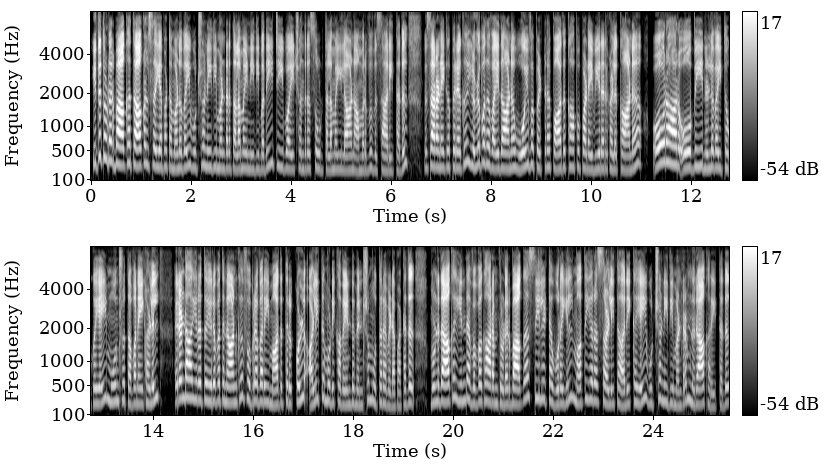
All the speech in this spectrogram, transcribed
இது தொடர்பாக தாக்கல் செய்யப்பட்ட மனுவை உச்சநீதிமன்ற தலைமை நீதிபதி டி ஒய் சந்திரசூட் தலைமையிலான அமர்வு விசாரித்தது. விசாரணைக்கு பிறகு எழுபது வயதான ஓய்வு பெற்ற பாதுகாப்பு படை வீரர்களுக்கான ஓஆர்ஓபி நிலுவைத் தொகையை மூன்று தவணைகளில் இரண்டாயிரத்து இருபத்தி நான்கு பிப்ரவரி மாதத்திற்குள் அளித்து முடிக்க வேண்டும் என்றும் உத்தரவிடப்பட்டது. முன்னதாக இந்த விவகாரம் தொடர்பாக சீலிட்ட உரையில் மத்திய அரசு அளித்த அறிக்கையை உச்சநீதிமன்றம் நிராகரித்தது.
